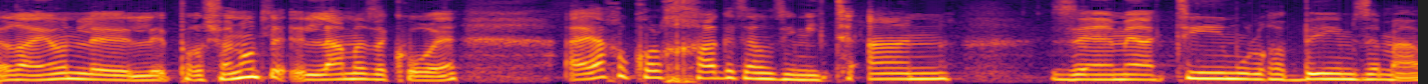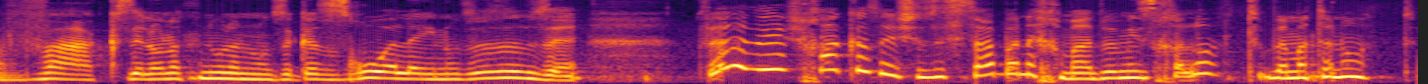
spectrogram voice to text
רעיון ל- לפרשנות למה זה קורה. היה לך כל חג אצלנו זה מטען, זה מעטים מול רבים, זה מאבק, זה לא נתנו לנו, זה גזרו עלינו, זה זה זה. ואז יש חג כזה שזה סבא נחמד ומזחלות ומתנות.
